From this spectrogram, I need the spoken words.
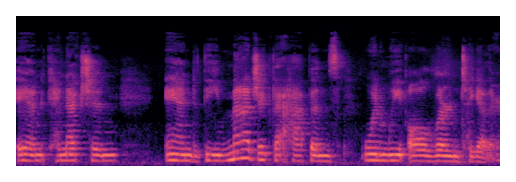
and connection and the magic that happens when we all learn together.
